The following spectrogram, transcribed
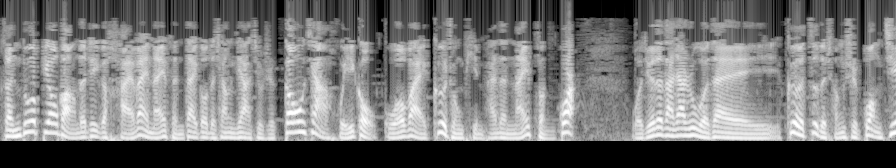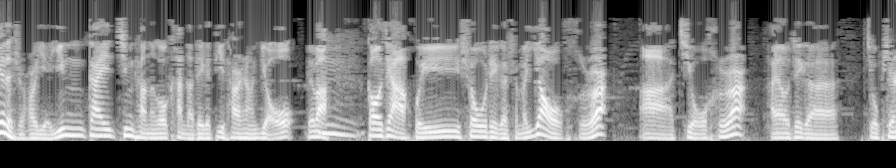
很多标榜的这个海外奶粉代购的商家就是高价回购国外各种品牌的奶粉罐儿。我觉得大家如果在各自的城市逛街的时候，也应该经常能够看到这个地摊上有，对吧？嗯高价回收这个什么药盒啊、酒盒，还有这个酒瓶、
